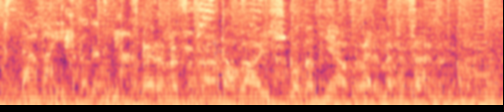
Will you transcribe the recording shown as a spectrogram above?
wstawaj, szkoda dnia. Wstawaj, szkoda dnia w RMF FM.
